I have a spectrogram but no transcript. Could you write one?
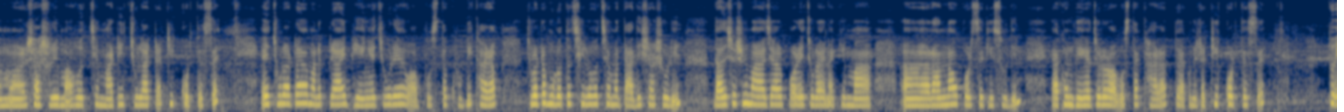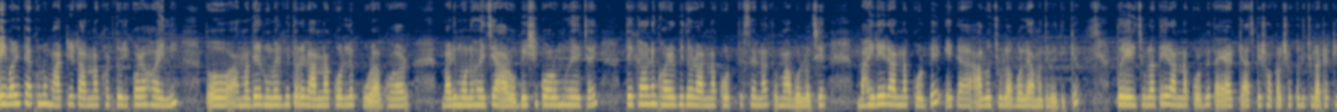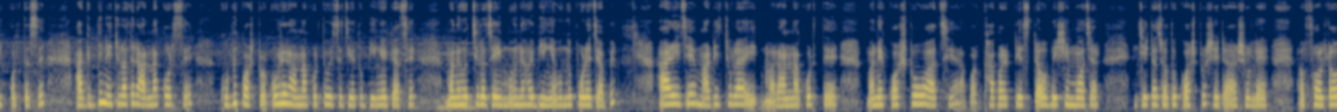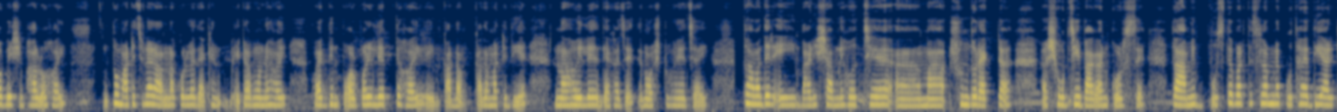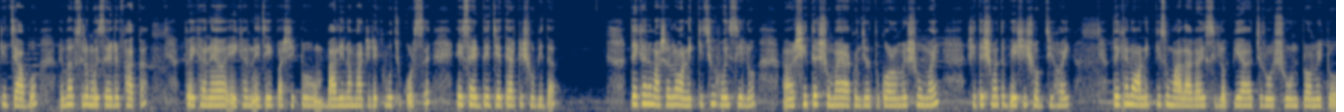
আমার শাশুড়ি মা হচ্ছে মাটির চুলাটা ঠিক করতেছে। এই চুলাটা মানে প্রায় ভেঙে চুরে অবস্থা খুবই খারাপ। চুলাটা মূলত ছিল হচ্ছে আমার দাদি শাশুড়ির। দাদি শাশুড়ি মারা যাওয়ার পরে চুলায় নাকি মা রান্নাও করছে কিছুদিন। এখন ভেঙে চুরের অবস্থা খারাপ, তো এখন এটা ঠিক করতেছে। তো এই বাড়িতে এখনও মাটির রান্নাঘর তৈরি করা হয়নি। তো আমাদের রুমের ভিতরে রান্না করলে পুরা ঘর, বাড়ি মনে হয় যে আরও বেশি গরম হয়ে যায়। এই কারণে ঘরের ভিতর রান্না করতেছে না। তো মা বলল যে, বাইরেই রান্না করবে, এটা আলো চুলা বলে আমাদের ওইদিকে। তো এই চুলাতেই রান্না করবে, তাই আর কি আজকে সকাল সকালে চুলাটা ঠিক করতেছে। আগের দিন এই চুলাতে রান্না করছে, খুবই কষ্ট করে রান্না করতে হয়েছে, যেহেতু ভেঙে গেছে। মনে হচ্ছিল যে এই মনে হয় ভেঙে ভেঙে পড়ে যাবে। আর এই যে মাটির চুলায় রান্না করতে মানে কষ্টও আছে, আবার খাবার টেস্টটাও বেশি মজার। যেটা যত কষ্ট সেটা আসলে ফলটাও বেশি ভালো হয়। তো মাটির চুলায় রান্না করলে দেখেন, এটা মনে হয় কয়েকদিন পরপরই লেপতে হয় এই কাদা কাদামাটি দিয়ে। না হইলে দেখা যায় নষ্ট হয়ে যায়। তো আমাদের এই বাড়ির সামনে হচ্ছে মা সুন্দর একটা সবজির বাগান করছে। তো আমি বুঝতে পারতেছিলাম না কোথায় দিয়ে আর কি যাব। আমি ভাবছিলাম ওই সাইডে ফাঁকা। তো এখানে এইখানে এই যে এই পাশে একটু বালি না মাটি রেখে উঁচু করছে, এই সাইড দিয়ে যেতে আর কি সুবিধা। তো এখানে মাসাল্লাহ অনেক কিছু হয়েছিল শীতের সময়, এখন যেহেতু গরমের সময়, শীতের সময় তো বেশি সবজি হয়। তো এখানে অনেক কিছু মা লাগাইছিল, পেঁয়াজ, রসুন, টমেটো,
